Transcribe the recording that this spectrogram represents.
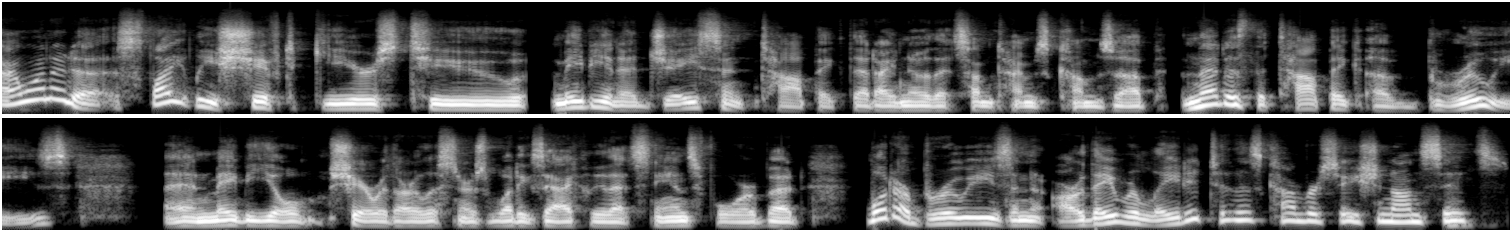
I wanted to slightly shift gears to maybe an adjacent topic that I know that sometimes comes up, and that is the topic of BRUEs. And maybe you'll share with our listeners what exactly that stands for. But what are BRUEs and are they related to this conversation on SIDS?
